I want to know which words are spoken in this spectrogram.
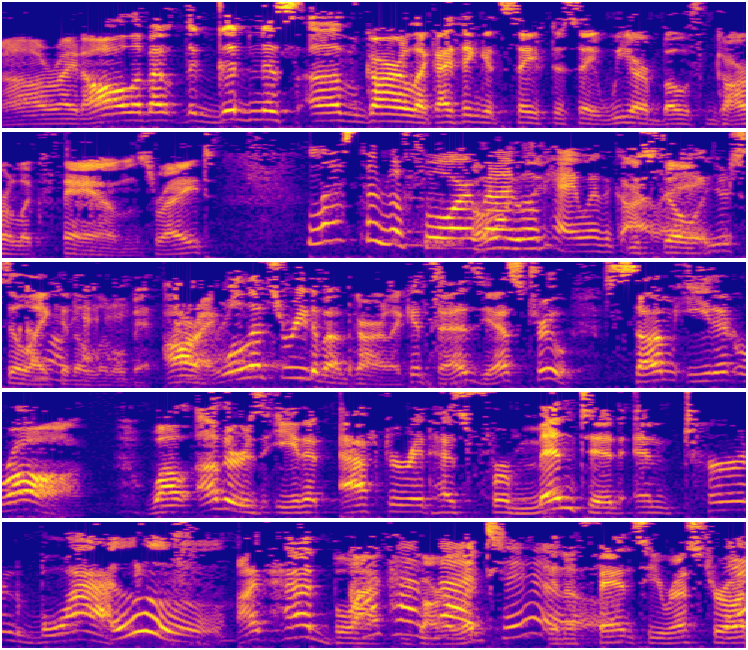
All right, all about the goodness of garlic. I think it's safe to say we are both garlic fans, right? Less than before, oh, but Oh, I'm okay with garlic. You still, you still I'm like it a little bit. All right, well, let's read about garlic. It says, yes, true. Some eat it raw, while others eat it after it has fermented and turned black. Ooh. I've had black I've had garlic in a fancy restaurant.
